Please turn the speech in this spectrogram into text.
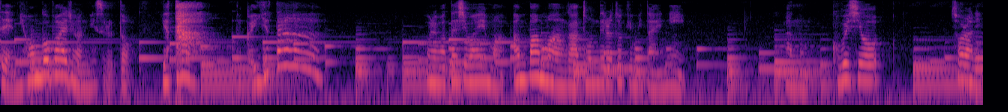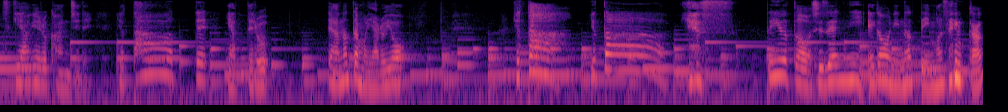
で日本語バージョンにすると「やった!」とか「やった!」これ私は今アンパンマンが飛んでる時みたいにあの拳を空に突き上げる感じで「やったー!」ってやってる。であなたもやるよ。やったー！やったー！イエスって言うと自然に笑顔になっていませんか？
